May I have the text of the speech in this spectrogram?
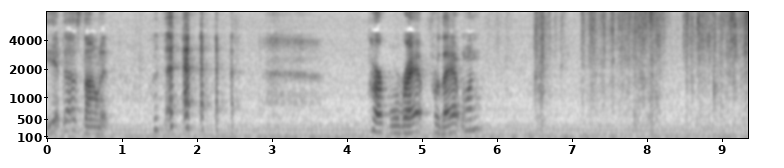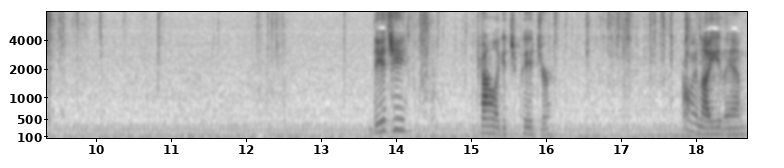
It does, don't it? Purple wrap for that one. Did you? I'm trying to look at your picture. Probably not you then.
